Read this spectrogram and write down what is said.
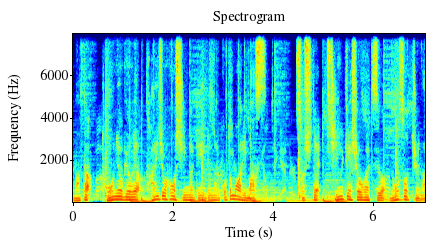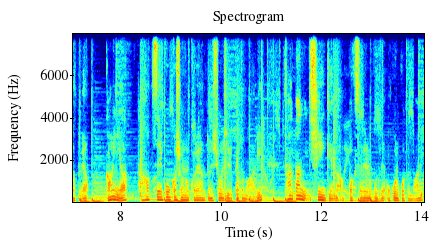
また、糖尿病や帯状疱疹が原因となることもあります。そして、神経障害痛は脳卒中の後や、がんや多発性硬化症のクライアントに生じることもあり、単々に神経が圧迫されることで起こることもあり、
